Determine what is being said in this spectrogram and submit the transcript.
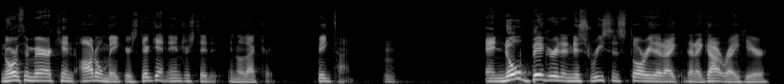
North American automakers they're getting interested in electric, big time, mm. and no bigger than this recent story that I that I got right here,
